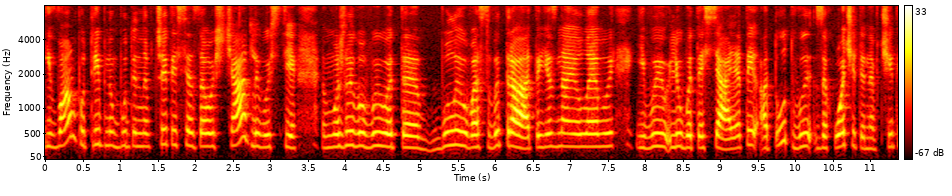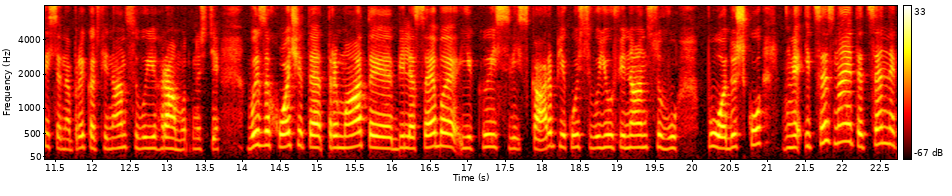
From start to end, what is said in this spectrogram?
і вам потрібно буде навчитися заощадливості. Можливо, ви от е, були у вас витрати, я знаю, леви, і ви любите сяяти, а тут ви захочете навчитися, наприклад, фінансової грамотності. Ви захочете тримати біля себе якийсь свій скарб, якусь свою фінансову подушку. І це, знаєте, це не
